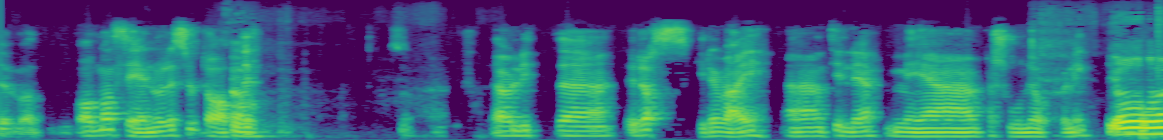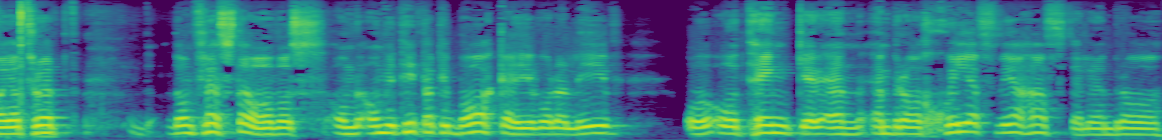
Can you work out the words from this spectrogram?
det, At man ser noen resultater. Så det er jo litt raskere vei til det med personlig oppfølging. Ja, jeg tror at de flesta av oss, om, om vi tittar tillbaka i våra liv och, och tänker en, en bra chef vi har haft eller en bra eh,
